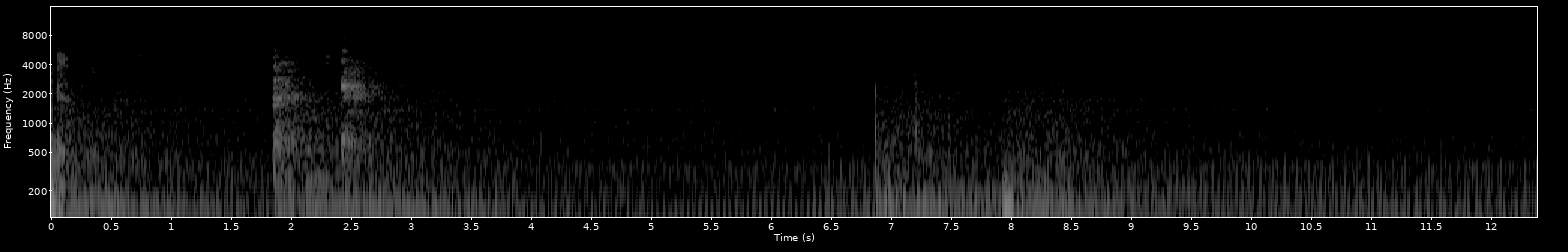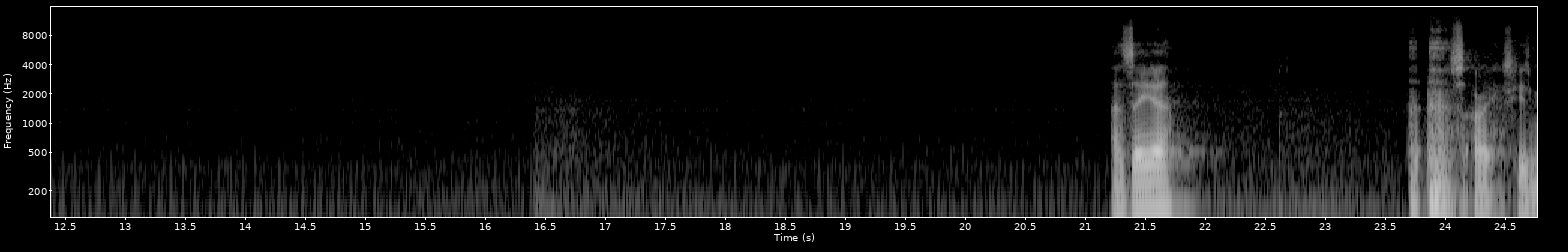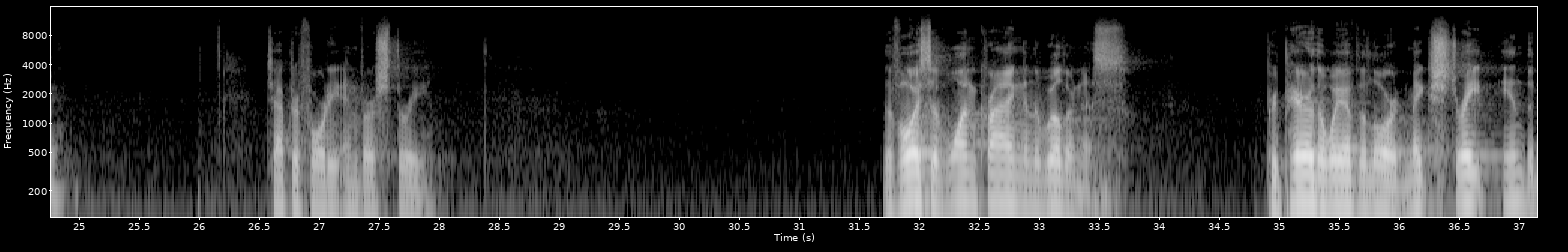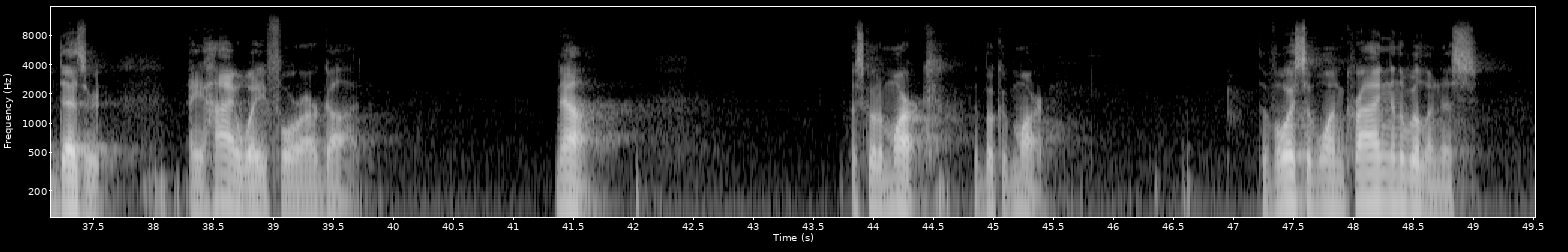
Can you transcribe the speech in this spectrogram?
Isaiah, sorry, excuse me, chapter 40 and verse 3. The voice of one crying in the wilderness Prepare the way of the Lord, make straight in the desert a highway for our God. Now, let's go to Mark, the book of Mark. The voice of one crying in the wilderness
